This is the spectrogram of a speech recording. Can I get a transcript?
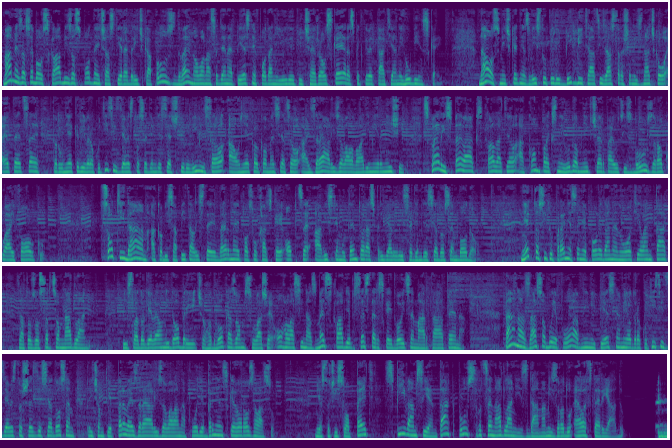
Máme za sebou skladby zo spodnej časti rebríčka plus dve novonasedené piesne v podaní Judity Čerovskej, respektíve Tatiany Hubínskej. Na osmičke dnes vystúpili Big Beatáci zastrašení značkou ETC, ktorú niekedy v roku 1974 vymyslel a o niekoľko mesiacov aj zrealizoval Vladimír Míšik. Skvelý spevák, skladateľ a komplexný hudobník čerpajúci z blues, roku aj folku. Co ti dám, ako by sa pýtali z tej vernej posluchačskej obce a vy ste mu tento raz pridelili 78 bodov. Niekto si tu prenesenie povedané nôti len tak, za to so srdcom na dlani. Výsledok je veľmi dobrý, čoho dôkazom sú vaše ohlasy na zmes skladeb sesterskej dvojice Marta a Tena. Tá nás zásobuje pôvabnými piesňami od roku 1968, pričom tie prvé zrealizovala na pôde Brnenského rozhlasu. Miesto číslo 5 Spívam si jen tak plus srdce na dlani s dámami z rodu Elefteriádu. Jenom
